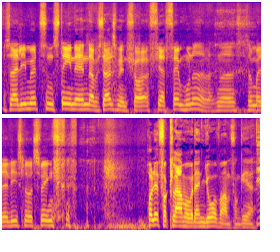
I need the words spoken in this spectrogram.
Og så har jeg lige mødt sådan en sten derhen, der er på størrelse med en Fiat 500 eller sådan noget. Så må jeg lige slå et sving. Prøv lige at forklare mig, hvordan jordvarme fungerer. Det,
